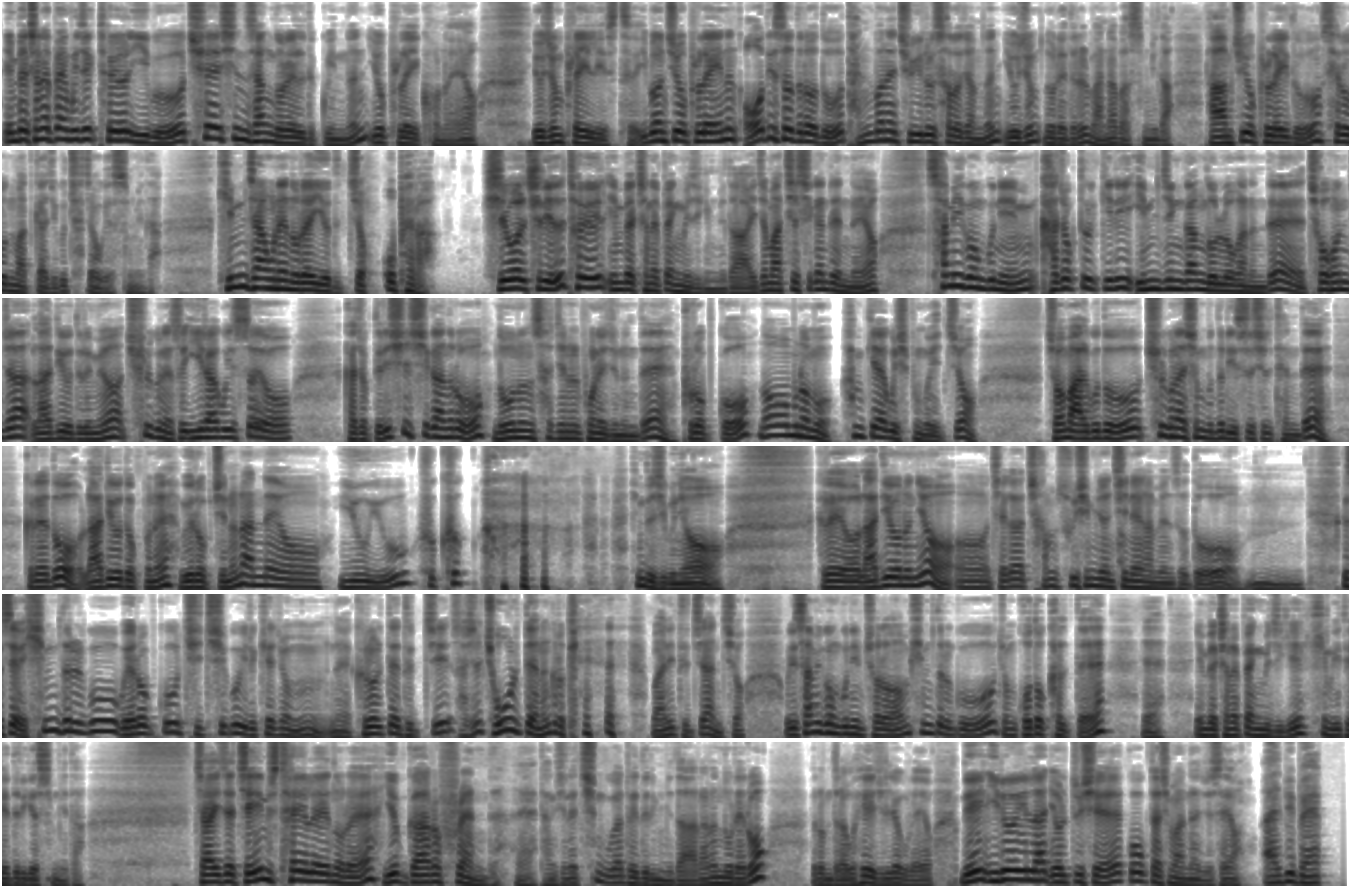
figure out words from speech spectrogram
임백천의 백 music 토요일 2부 최신상 노래를 듣고 있는 요플레이 코너예요. 요즘 플레이리스트. 이번 주 요플레이는 어디서 들어도 단번에 주의를 사로잡는 요즘 노래들을 만나봤습니다. 다음 주 요플레이도 새로운 맛 가지고 찾아오겠습니다. 김장훈의 노래 이어 듣죠. 오페라. 10월 7일 토요일 인백션의 백뮤직입니다. 이제 마칠 시간 됐네요. 3209님, 가족들끼리 임진강 놀러 가는데 저 혼자 라디오 들으며 출근해서 일하고 있어요. 가족들이 실시간으로 노는 사진을 보내주는데 부럽고 너무너무 함께하고 싶은 거 있죠? 저 말고도 출근하신 분들이 있으실 텐데 그래도 라디오 덕분에 외롭지는 않네요. 유유, 흑흑. 힘드시군요. 그래요. 라디오는요, 어, 제가 참 수십 년 진행하면서도, 음, 글쎄요, 힘들고, 외롭고, 지치고, 이렇게 좀, 네, 그럴 때 듣지, 사실 좋을 때는 그렇게 많이 듣지 않죠. 우리 3209님처럼 힘들고, 좀 고독할 때, 예, 인백션의 백뮤직이 힘이 되드리겠습니다. 자, 이제 제임스 테일러의 노래, You've Got a Friend. 예, 당신의 친구가 되드립니다. 라는 노래로 여러분들하고 헤어지려고 그래요. 내일 일요일 낮 12시에 꼭 다시 만나주세요. I'll be back.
